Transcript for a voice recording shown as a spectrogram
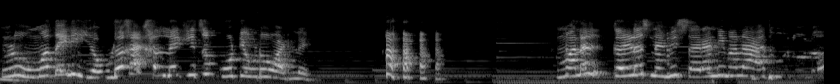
म्हणून उमाताईने एवढं काय खाल्लंय की हिचं पोट एवढं वाढलंय? मला कळलंच नाही. मी सरांनी मला आत बोलवलं.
